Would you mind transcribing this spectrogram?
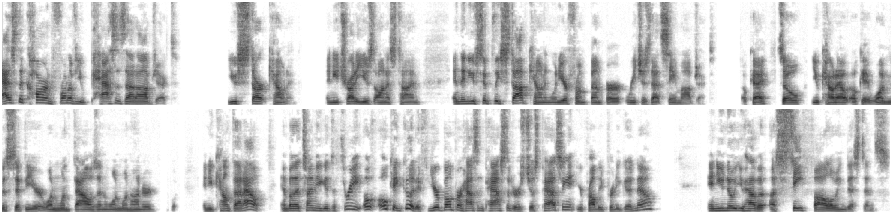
As the car in front of you passes that object, you start counting and you try to use honest time and then you simply stop counting when your front bumper reaches that same object. Okay, so you count out okay one Mississippi or one one thousand, one one hundred, and you count that out. And by the time you get to three, oh, okay, good. If your bumper hasn't passed it or is just passing it, you're probably pretty good now. And you know you have a, a safe following distance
